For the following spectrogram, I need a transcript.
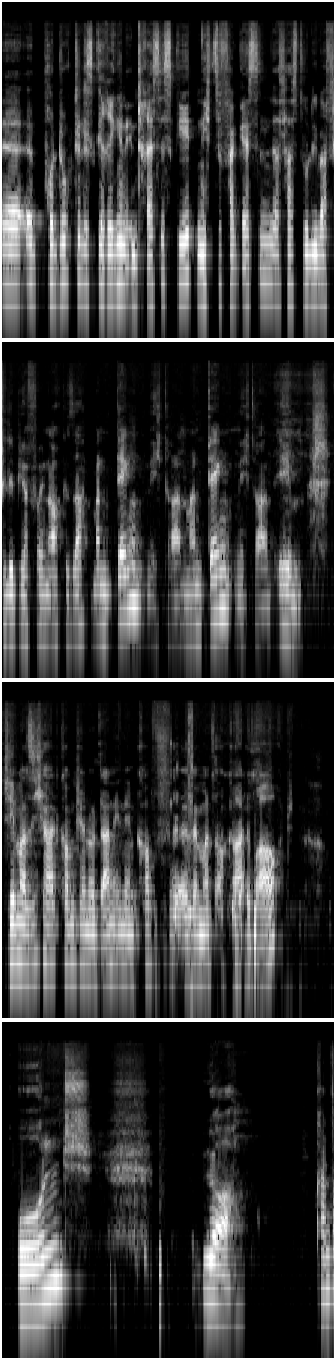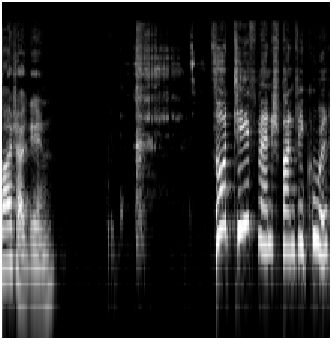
äh, Produkte des geringen Interesses geht, nicht zu vergessen, das hast du, lieber Philipp, ja vorhin auch gesagt, man denkt nicht dran, man denkt nicht dran. Eben. Thema Sicherheit kommt ja nur dann in den Kopf, äh, wenn man es auch gerade braucht. Und ja, kann weitergehen. So tiefenentspannt, wie cool.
